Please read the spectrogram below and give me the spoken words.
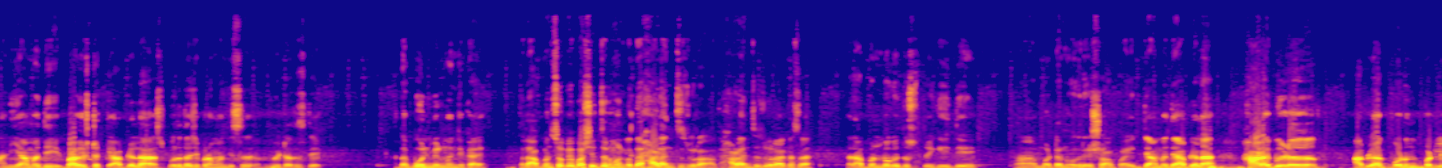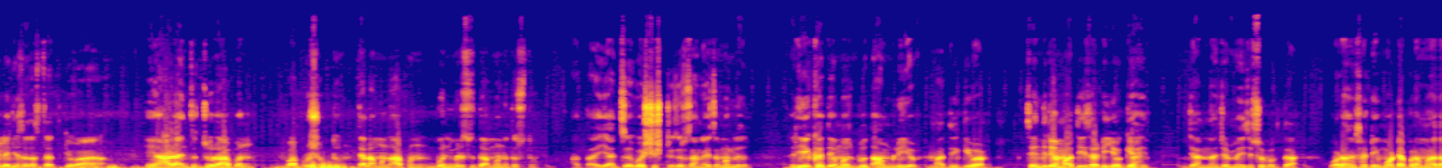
आणि यामध्ये बावीस टक्के आपल्याला स्फुरदाचे प्रमाण दिस भेटत असते. आता बोन मिल म्हणजे काय? तर आपण सोप्या भाषेत जर म्हणलं तर हाडांचा चुरा. हाडांचा चुरा कसा? तर आपण बघत असतो की ते मटन मटण वगैरे शॉप आहे. त्यामध्ये आपल्याला हाडं बिडं आपल्याला पडून पडलेले दिसत असतात किंवा हे हाडांचा चुरा आपण वापरू शकतो. त्याला म्हणून आपण बोनबिलसुद्धा म्हणत असतो. आता याचं वैशिष्ट्य जर सांगायचं म्हणलं तर ही खते मजबूत आम्लीय माती किंवा सेंद्रिय मातीसाठी योग्य आहेत ज्यांना जमिनीची सुबकता वाढवण्यासाठी मोठ्या प्रमाणात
